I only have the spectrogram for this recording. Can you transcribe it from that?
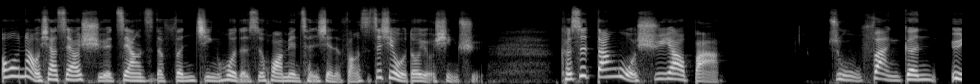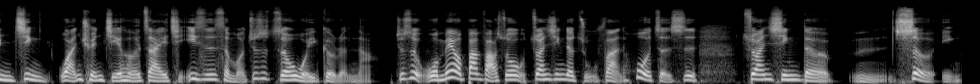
哦，那我下次要学这样子的分镜或者是画面呈现的方式，这些我都有兴趣。可是当我需要把煮饭跟运镜完全结合在一起，意思是什么？就是只有我一个人呐，就是我没有办法说专心的煮饭，或者是专心的嗯摄影。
